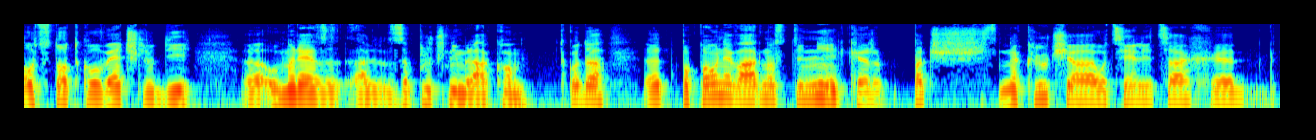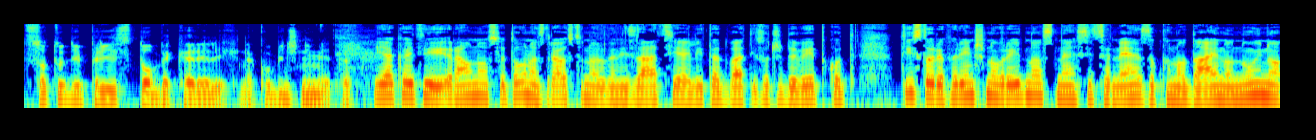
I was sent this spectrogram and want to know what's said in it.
odstotkov več ljudi umre za pljučnim rakom. Tako da eh, popolne varnosti ni, ker pač na ključja v celicah eh, so tudi pri 100 bekerelih na kubični mhm. meter. Ja, kajti ravno Svetovna zdravstvena organizacija je leta 2009 kot tisto referenčno vrednost, ne sicer ne zakonodajno nujno,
